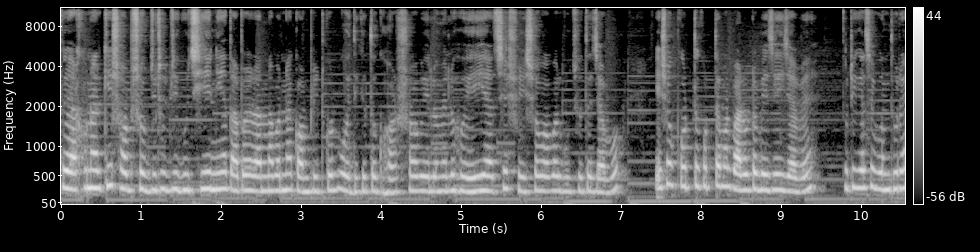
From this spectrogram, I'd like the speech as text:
তো এখন আর কি সব সবজি টবজি গুছিয়ে নিয়ে তারপরে রান্নাবান্না কমপ্লিট করব। ওইদিকে তো ঘর সব এলোমেলো হয়েই আছে, সেই সব আবার গুছোতে যাব। এসব করতে করতে আমার বারোটা বেজেই যাবে। তো ঠিক আছে বন্ধুরা,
